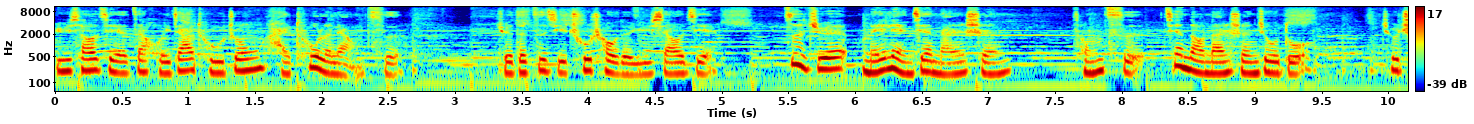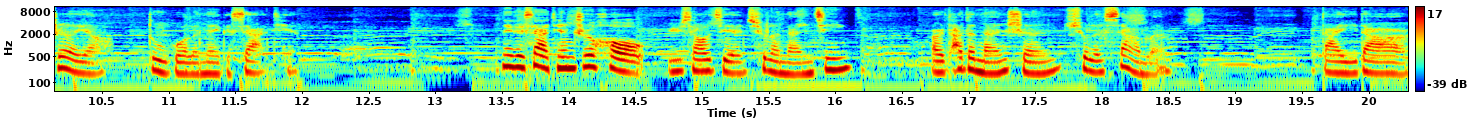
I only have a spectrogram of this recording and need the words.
于小姐在回家途中还吐了两次，觉得自己出丑的于小姐，自觉没脸见男神，从此见到男神就躲，就这样度过了那个夏天。那个夏天之后，于小姐去了南京，而她的男神去了厦门。大一、大二，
